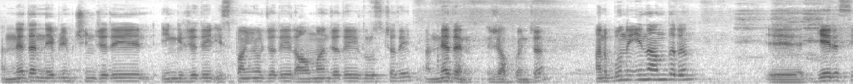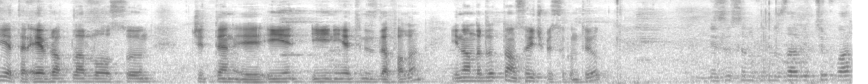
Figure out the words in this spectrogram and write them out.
Hani neden ne bileyim Çince değil, İngilizce değil, İspanyolca değil, Almanca değil, Rusça değil. Hani neden Japonca? Hani bunu inandırın. Ee, gerisi yeter. Evraklarla olsun, cidden e, iyi iyi niyetinizle falan. İnandırdıktan sonra hiçbir sıkıntı yok. Bizim sınıfımızda bir Türk var.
